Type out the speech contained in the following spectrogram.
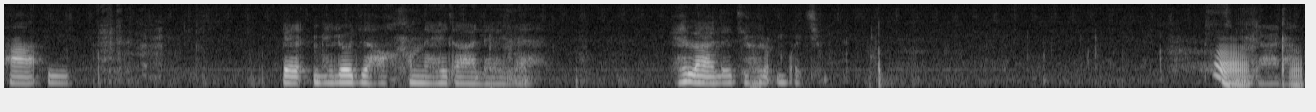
Ha iyi. Be Melodi hakkını helal eyle. Helal ediyorum bacım. Bismillahirrahmanirrahim.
